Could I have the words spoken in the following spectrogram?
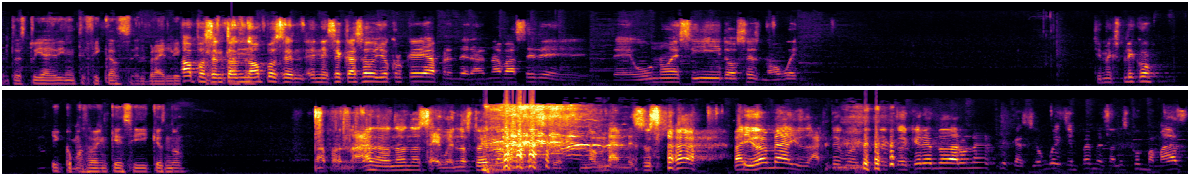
Entonces tú ya identificas el braille. Ah, pues entonces casa. no, pues en, en ese caso yo creo que aprenderán a base de, de uno es sí, dos es no, güey. ¿Sí me explico? ¿Y cómo saben que sí y que es no? Ah, pues nada, no, no, no sé, güey, no estoy, no mames, güey, no mames, o sea, ayúdame a ayudarte, güey, te estoy queriendo dar una explicación, güey, siempre me sales con mamadas,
